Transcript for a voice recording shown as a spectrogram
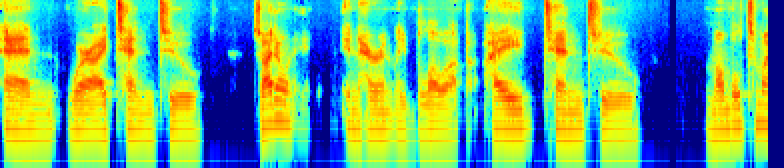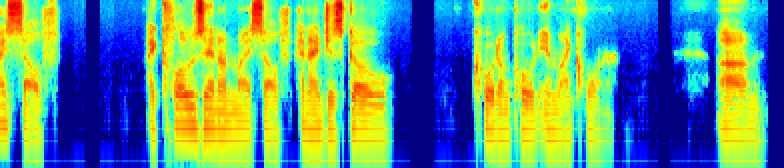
and where I tend to so I don't inherently blow up. I tend to mumble to myself. I close in on myself and I just go quote unquote in my corner. Um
